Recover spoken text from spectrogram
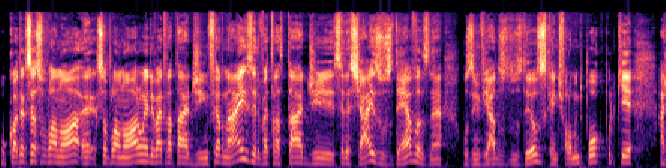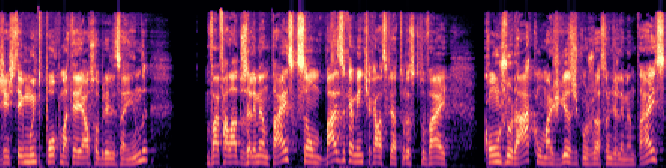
O Codex Exoplanorum ele vai tratar de infernais, ele vai tratar de celestiais, os devas, né, os enviados dos deuses, que a gente falou muito pouco porque a gente tem muito pouco material sobre eles ainda. Vai falar dos elementais, que são basicamente aquelas criaturas que tu vai conjurar com magias de conjuração de elementais.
